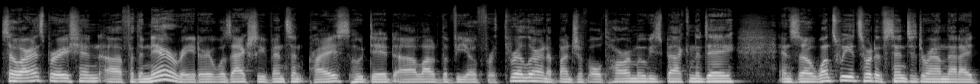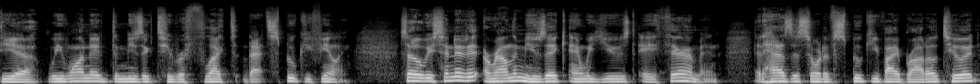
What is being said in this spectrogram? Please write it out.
So our inspiration uh, for the narrator was actually Vincent Price, who did uh, a lot of the VO for Thriller and a bunch of old horror movies back in the day. And so once we had sort of centered around that idea, we wanted the music to reflect that spooky feeling. So we centered it around the music and we used a theremin. It has this sort of spooky vibrato to it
